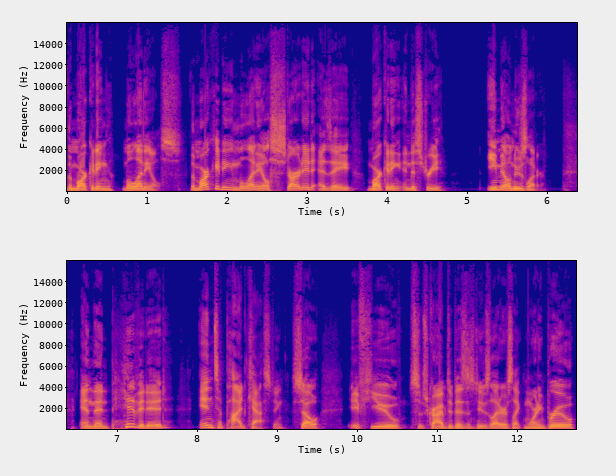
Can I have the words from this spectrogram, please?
the marketing millennials. The marketing millennials started as a marketing industry email newsletter and then pivoted into podcasting. So if you subscribe to business newsletters like Morning Brew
